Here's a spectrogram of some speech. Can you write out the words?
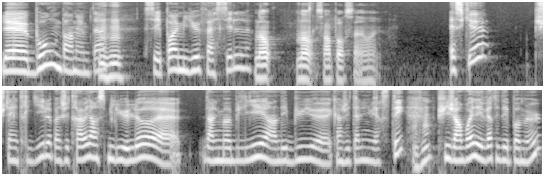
le boom en même temps. Mm-hmm. C'est pas un milieu facile. Non, non, 100%, ouais. Est-ce que, puis je suis intriguée, là, parce que j'ai travaillé dans ce milieu-là, euh, dans l'immobilier en début, euh, quand j'étais à l'université, mm-hmm. puis j'envoyais des vertes et des pommeux.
